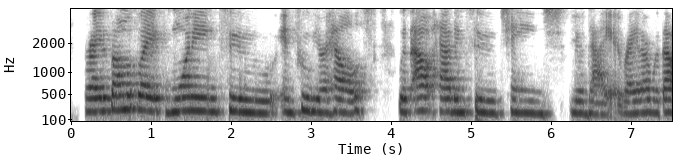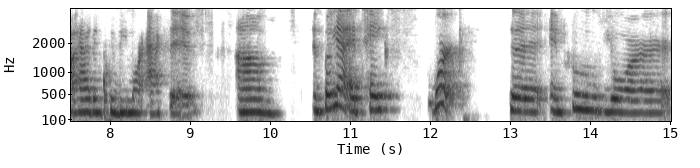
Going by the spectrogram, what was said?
right? It's almost like wanting to improve your health without having to change your diet, right? Or without having to be more active. Um, and so, yeah, it takes work to improve your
